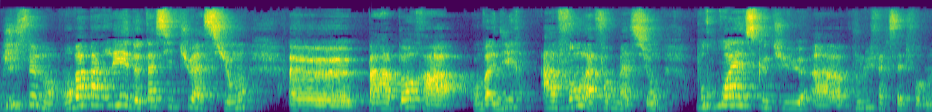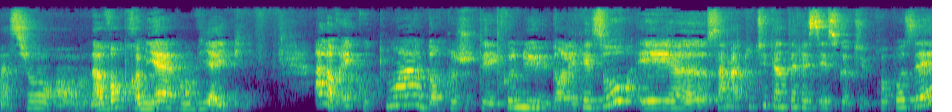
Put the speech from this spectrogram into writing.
justement, on va parler de ta situation euh, par rapport à, on va dire, avant la formation. Pourquoi est-ce que tu as voulu faire cette formation en avant-première, en VIP alors écoute, moi, donc je t'ai connu dans les réseaux et euh, ça m'a tout de suite intéressé ce que tu proposais.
